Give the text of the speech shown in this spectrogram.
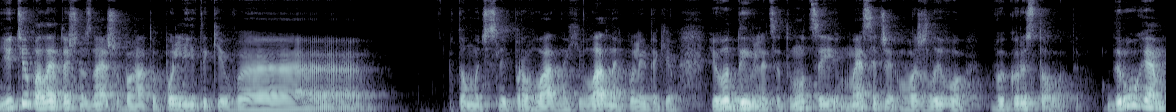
YouTube, але я точно знаю, що багато політиків, е- в тому числі провладних і владних політиків, його дивляться. Тому ці меседжі важливо використовувати. Друге,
